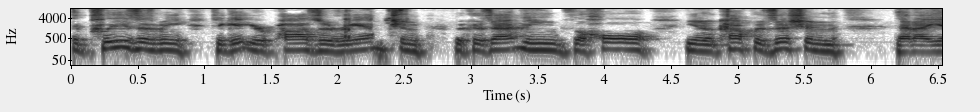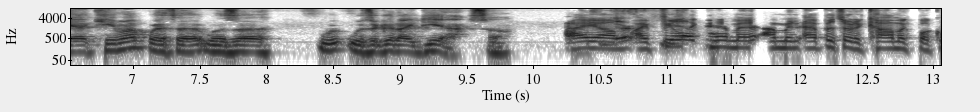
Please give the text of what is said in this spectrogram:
it pleases me to get your positive reaction because that means the whole you know composition that i uh, came up with uh, was a was a good idea. So I um I feel yeah. like I'm, a, I'm an episode of comic book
